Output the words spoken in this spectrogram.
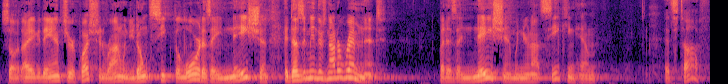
So, to answer your question, Ron, when you don't seek the Lord as a nation, it doesn't mean there's not a remnant, but as a nation, when you're not seeking Him, it's tough.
